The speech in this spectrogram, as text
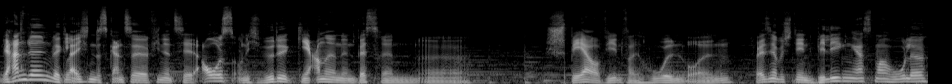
wir handeln, wir gleichen das Ganze finanziell aus und ich würde gerne einen besseren äh, Speer auf jeden Fall holen wollen. Ich weiß nicht, ob ich den billigen erstmal hole.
